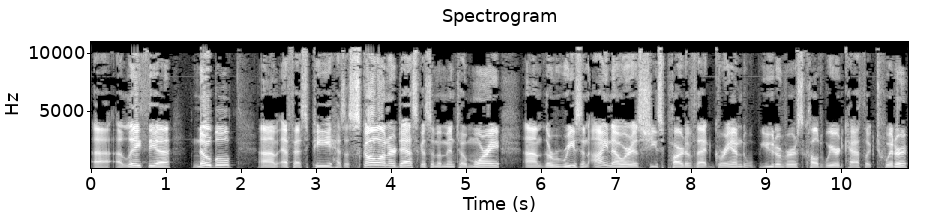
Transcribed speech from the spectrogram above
uh, Aletheia Noble. Um, FSP has a skull on her desk as a memento mori. Um, the reason I know her is she's part of that grand universe called Weird Catholic Twitter,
